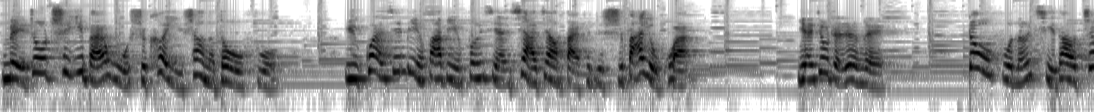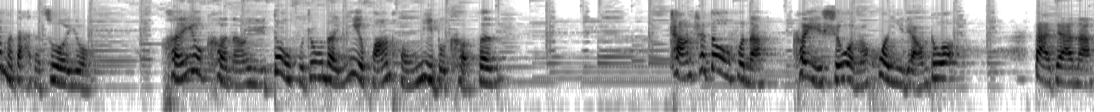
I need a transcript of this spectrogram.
每周吃一百五十克以上的豆腐，与冠心病发病风险下降百分之十八有关。研究者认为，豆腐能起到这么大的作用，很有可能与豆腐中的异黄酮密不可分。常吃豆腐呢？可以使我们获益良多，大家呢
